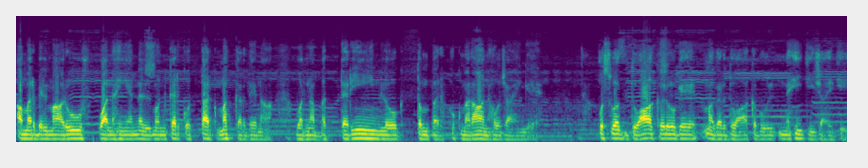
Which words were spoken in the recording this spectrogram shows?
امر بالمعروف و نہیں المنکر کو ترک مت کر دینا، ورنہ بدترین لوگ تم پر حکمران ہو جائیں گے۔ اس وقت دعا کرو گے، مگر دعا قبول نہیں کی جائے گی۔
